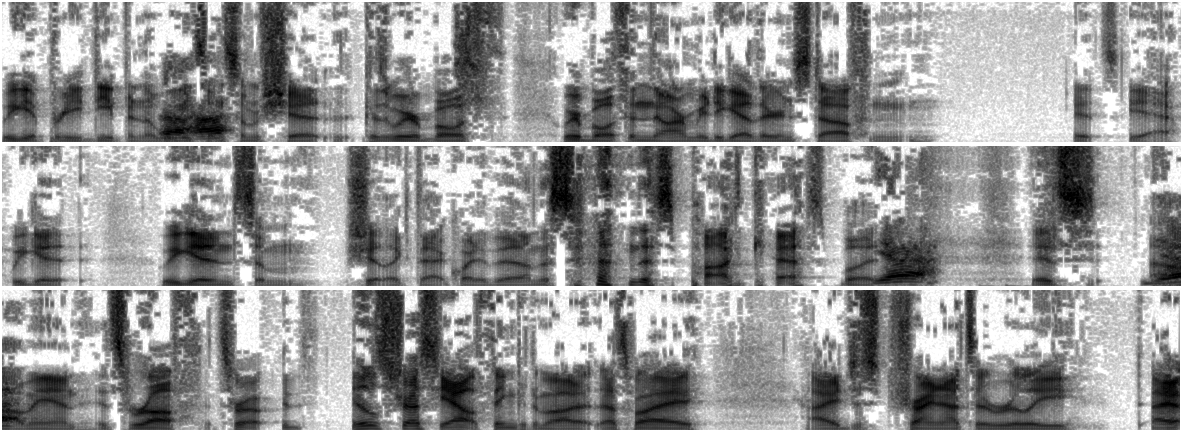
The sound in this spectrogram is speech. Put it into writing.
We get pretty deep in the weeds Uh-huh. on some shit because we were both we were both in the army together and stuff, and it's yeah, we get we get in some shit like that quite a bit on this on this podcast. But yeah. it's Yeah. oh man, it's rough. It's rough. It, it'll stress you out thinking about it. That's why I just try not to really. I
